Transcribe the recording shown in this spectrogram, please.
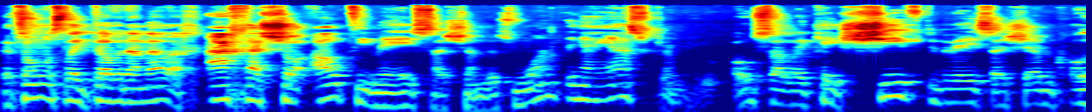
That's almost like David HaMelech. Acha sho'alti me'es Hashem. There's one thing I asked from you. Osa lekei shiv be'es Hashem kol.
